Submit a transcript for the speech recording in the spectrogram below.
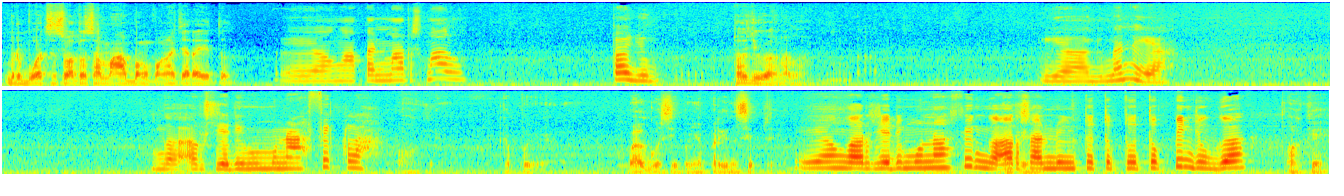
berbuat sesuatu sama abang pengacara itu? ya ngapain harus malu tau juga Tahu juga kenapa? ya gimana ya nggak harus jadi munafik lah Oke. Punya. Bagus sih, punya prinsip sih. ya nggak harus jadi munafik nggak harus yang tutup tutupin juga Oke.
